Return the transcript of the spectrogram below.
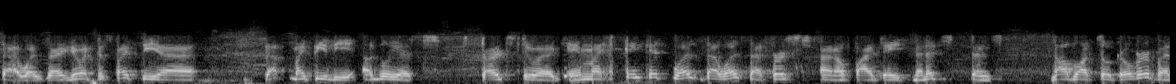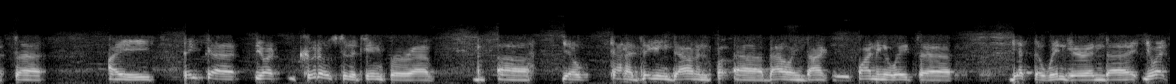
that was. Uh, you know what? Despite the uh, that might be the ugliest start to a game. I think it was that was that first I don't know five to eight minutes since Knoblauch took over, but uh, I think uh, you know kudos to the team for uh, uh, you know kind of digging down and uh, battling back and finding a way to get the win here. And uh, you know what,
